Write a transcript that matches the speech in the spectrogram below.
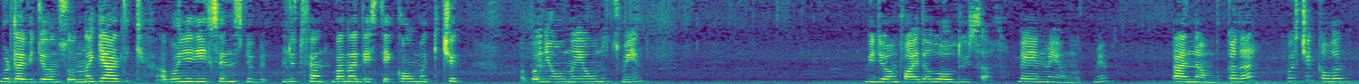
Burada videonun sonuna geldik. Abone değilseniz lütfen bana destek olmak için abone olmayı unutmayın. Videom faydalı olduysa beğenmeyi unutmayın. Benden bu kadar. Hoşçakalın.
